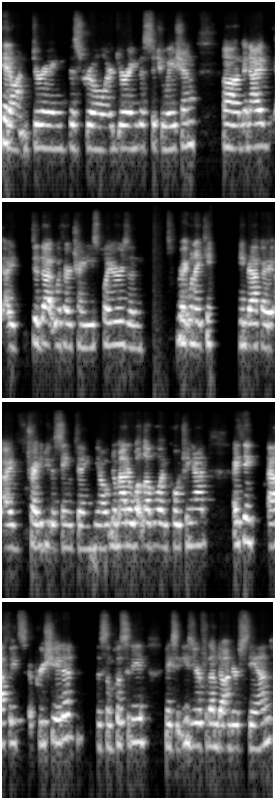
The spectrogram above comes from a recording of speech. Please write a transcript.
hit on during this drill or during this situation. Um, and I I did that with our Chinese players, and right when I came back, I, I've tried to do the same thing. You know, no matter what level I'm coaching at, I think athletes appreciate it. The simplicity makes it easier for them to understand.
